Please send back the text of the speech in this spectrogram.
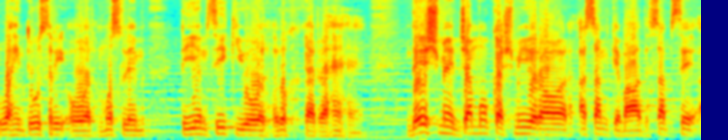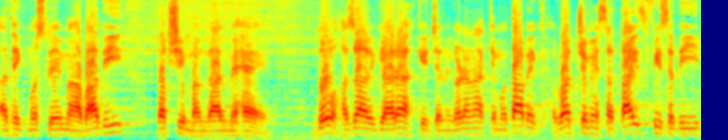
वहीं दूसरी ओर मुस्लिम टीएमसी की ओर रुख कर रहे हैं। देश में जम्मू कश्मीर और असम के बाद सबसे अधिक मुस्लिम आबादी पश्चिम बंगाल में है। 2011 की जनगणना के मुताबिक राज्य में 27 फ़ीसदी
